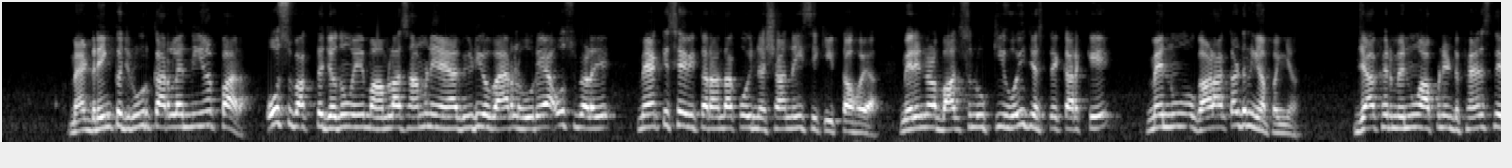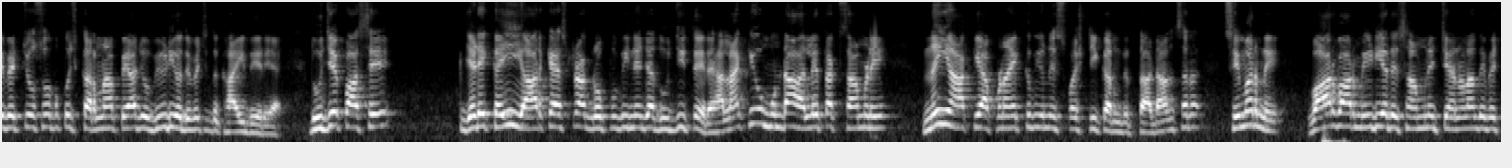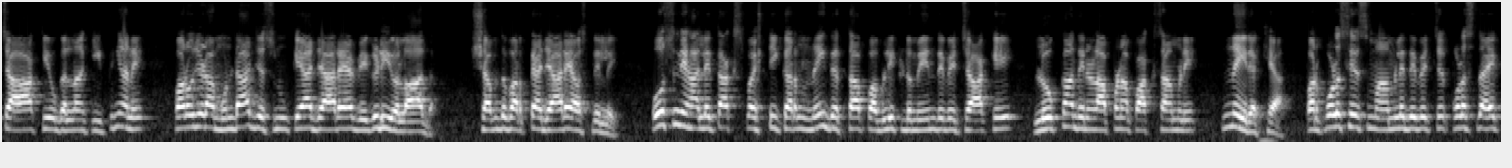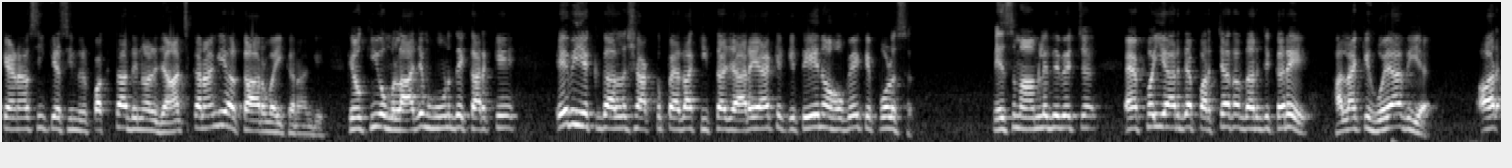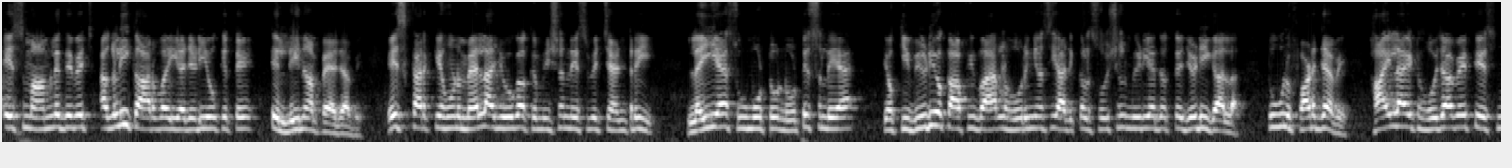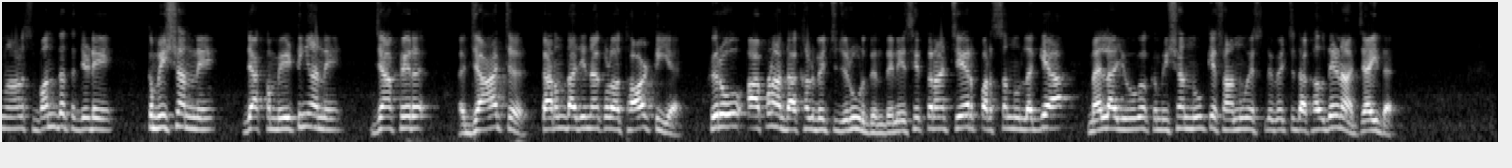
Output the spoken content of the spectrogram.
ਮੈਂ ਡਰਿੰਕ ਜ਼ਰੂਰ ਕਰ ਲੈਂਦੀ ਆ ਪਰ ਉਸ ਵਕਤ ਜਦੋਂ ਇਹ ਮਾਮਲਾ ਸਾਹਮਣੇ ਆਇਆ, ਵੀਡੀਓ ਵਾਇਰਲ ਹੋ ਰਿਹਾ, ਉਸ ਵੇਲੇ ਮੈਂ ਕਿਸੇ ਵੀ ਤਰ੍ਹਾਂ ਦਾ ਕੋਈ ਨਸ਼ਾ ਨਹੀਂ ਸੀ ਕੀਤਾ ਹੋਇਆ। ਮੇਰੇ ਨਾਲ ਬਦਸਲੂਕੀ ਹੋਈ, ਜਿਸ ਤੇ ਕਰਕੇ ਮੈਨੂੰ ਉਹ ਗਾਲਾਂ ਕੱਢਣੀਆਂ ਪਈਆਂ। ਜਾਂ ਫਿਰ ਮੈਨੂੰ ਆਪਣੇ ਡਿਫੈਂਸ ਦੇ ਵਿੱਚ ਉਹ ਸਭ ਕੁਝ ਕਰਨਾ ਪਿਆ, ਜੋ ਵੀਡੀਓ ਦੇ ਵਿੱਚ ਦਿਖਾਈ ਦੇ ਰਿਹਾ ਦੂਜੇ ਪਾਸੇ ਜਿਹੜੇ ਕਈ ਆਰਕੈਸਟਰਾ ਗਰੁੱਪ ਵੀ ਨੇ ਜਾਂ ਦੂਜੀ ਧਿਰ ਹੈ, ਹਾਲਾਂਕਿ ਉਹ ਮੁੰਡਾ ਹਾਲੇ ਤੱਕ ਸਾਹਮਣੇ ਨਹੀਂ ਆ ਕੇ ਆਪਣਾ ਇੱਕ ਵੀ ਉਹਨੇ ਸਪਸ਼ਟੀਕਰਨ ਦਿੱਤਾ। ਡਾਂਸਰ ਸਿਮਰ ਨੇ ਵਾਰ-ਵਾਰ ਮੀਡੀਆ ਦੇ ਸਾਹਮਣੇ ਚੈਨਲਾਂ ਦੇ ਵਿੱਚ ਆ ਕੇ ਉਹ ਗੱਲਾਂ ਕੀਤੀਆਂ ਨੇ, ਪਰ ਉਹ ਜਿਹੜਾ ਮੁੰਡਾ ਜਿਸ ਨੂੰ ਕਿਹਾ ਜਾ ਰਿਹਾ ਵਿਗੜੀ ਔਲਾਦ, ਸ਼ਬਦ ਵਰਤਿਆ ਜਾ ਰਿਹਾ ਉਸ ਦੇ ਲਈ ਉਸ ਨੇ ਹਾਲੇ ਤੱਕ ਸਪਸ਼ਟੀਕਰਨ ਨਹੀਂ ਦਿੱਤਾ ਪਬਲਿਕ ਡੋਮੇਨ ਦੇ ਵਿੱਚ ਆ ਕੇ ਲੋਕਾਂ ਦੇ ਨਾਲ ਆਪਣਾ ਪੱਖ ਸਾਹਮਣੇ ਨਹੀਂ ਰੱਖਿਆ। ਪਰ ਪੁਲਿਸ ਇਸ ਮਾਮਲੇ ਦੇ ਵਿੱਚ, ਪੁਲਿਸ ਦਾ ਇਹ ਕਹਿਣਾ ਸੀ ਕਿ ਅਸੀਂ ਨਿਰਪੱਖਤਾ ਦੇ ਨਾਲ ਜਾਂਚ ਕਰਾਂਗੇ ਔਰ ਕਾਰਵਾਈ ਕਰਾਂਗੇ, ਕਿਉਂਕਿ ਉਹ ਮੁਲਾਜ਼ਮ ਹੋਣ ਦੇ ਕਰਕੇ ਇਹ ਵੀ ਇੱਕ ਗੱਲ ਸ਼ੱਕ ਪੈਦਾ ਕੀਤਾ ਜਾ ਰਿਹਾ ਹੈ ਕਿ ਕਿਤੇ ਇਹ ਨਾ ਹੋਵੇ ਕਿ ਪੁਲਿਸ ਇਸ ਮਾਮਲੇ ਦੇ ਵਿੱਚ ਐਫ ਆਈ ਆਰ ਜਾਂ ਪਰਚਾ ਤਾਂ ਦਰਜ ਕਰੇ, ਹਾਲਾਂਕਿ ਹੋਇਆ ਵੀ ਹੈ। ਔਰ ਇਸ ਮਾਮਲੇ ਦੇ ਵਿੱਚ ਅਗਲੀ ਕਾਰਵਾਈ ਹੈ ਜਿਹੜੀ ਉਹ ਕਿਤੇ ਢਿੱਲੀ ਨਾ ਪੈ ਜਾਵੇ। ਇਸ ਕਰਕੇ ਹੁਣ ਮਹਿਲਾ ਯੋਗਾ ਕਮਿਸ਼ਨ ਨੇ ਇਸ ਵਿੱਚ ਐਂਟਰੀ ਲਈ ਹੈ ਸੂਮੋਟੋ ਨੋਟਿਸ ਲਿਆ ਕਿਉਂਕਿ ਵੀਡੀਓ ਕਾਫੀ ਵਾਇਰਲ ਹੋ ਰਹੀਆਂ ਸੀ। ਅੱਜਕੱਲ ਸੋਸ਼ਲ ਮੀਡੀਆ ਦੇ ਉੱਤੇ ਜਿਹੜੀ ਗੱਲ ਤੂਲ ਫੜ ਜਾਵੇ ਹਾਈਲਾਈਟ ਹੋ ਜਾਵੇ ਤੇ ਇਸ ਨਾਲ ਸੰਬੰਧਿਤ ਜਿਹੜੇ ਕਮਿਸ਼ਨ ਨੇ ਜਾਂ ਕਮੇਟੀਆਂ ਨੇ ਜਾਂ ਫਿਰ ਜਾਂਚ ਕਰਨ ਦਾ ਜਿਨ੍ਹਾਂ ਕੋਲ ਅਥਾਰਟੀ ਹੈ ਫਿਰ ਉਹ ਆਪਣਾ ਦਖਲ ਵਿੱਚ ਜ਼ਰੂਰ ਦਿੰਦੇ ਨੇ। ਇਸੇ ਤਰ੍ਹਾਂ ਚੇਅਰਪਰਸਨ ਨੂੰ ਲੱਗਿਆ ਮਹਿਲਾ ਯੋਗ ਕਮਿਸ਼ਨ ਨੂੰ ਕਿ ਸਾਨੂੰ ਇਸ ਦੇ ਵਿੱਚ ਦਖਲ ਦੇਣਾ ਚਾਹੀਦਾ ਹੈ।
